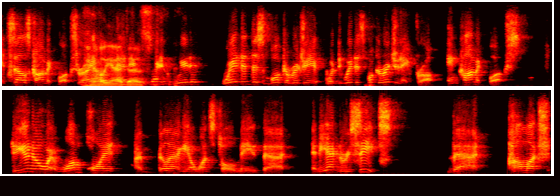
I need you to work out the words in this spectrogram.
It sells comic books, right? Hell yeah, and it does. Where, where, did where did this book originate? Where did, where did this book originate from? In comic books. Do you know at one point, uh, Bill Aguiar once told me that, and he had the receipts, that how much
